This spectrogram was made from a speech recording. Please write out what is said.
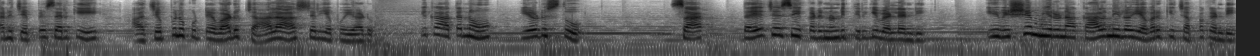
అని చెప్పేసరికి ఆ చెప్పులు కుట్టేవాడు చాలా ఆశ్చర్యపోయాడు. ఇక అతను ఏడుస్తూ సార్ దయచేసి ఇక్కడి నుండి తిరిగి వెళ్ళండి. ఈ విషయం మీరు నా కాలనీలో ఎవరికీ చెప్పకండి.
